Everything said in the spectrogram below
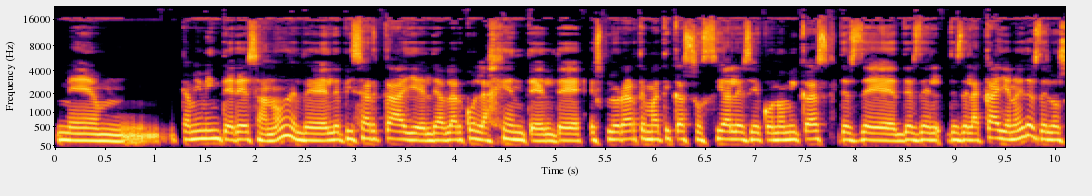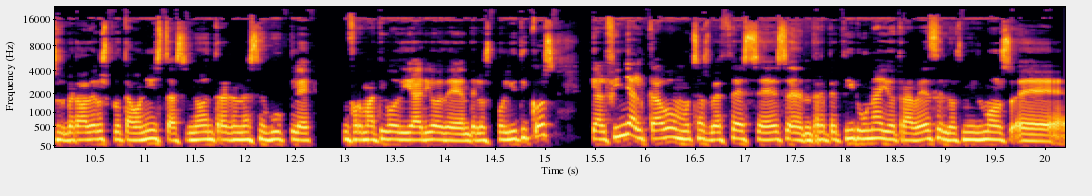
me, mm, que a mí me interesa, ¿no? El de, el de pisar calle, el de hablar con la gente, el de explorar temáticas sociales y económicas desde, desde, desde la calle, ¿no? Y desde los verdaderos protagonistas y no entrar en ese bucle informativo diario de, de los políticos que al fin y al cabo muchas veces es eh, repetir una y otra vez los mismos eh,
